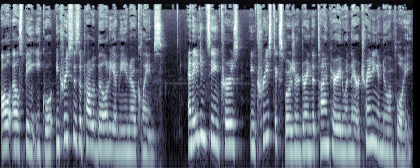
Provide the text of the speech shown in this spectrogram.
all else being equal, increases the probability of E&O claims. An agency incurs increased exposure during the time period when they are training a new employee.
